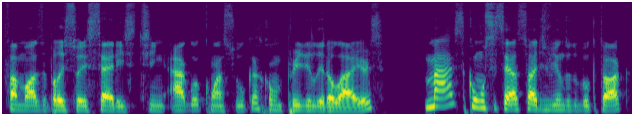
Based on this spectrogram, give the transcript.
famosa pelas suas séries Teen Água com Açúcar, como Pretty Little Liars. Mas, com o sucesso advindo do Book Talk,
